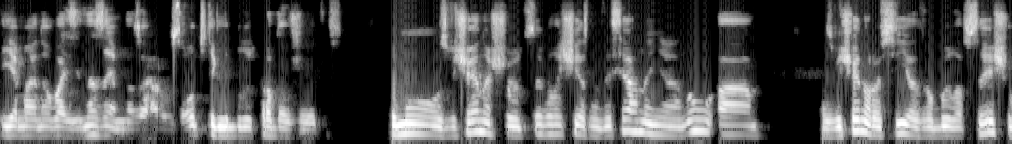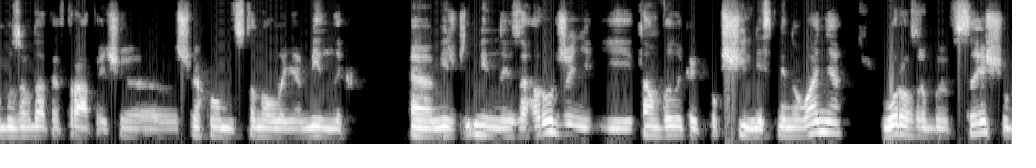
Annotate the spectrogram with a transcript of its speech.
я маю на увазі наземна загроза. Обстріли будуть продовжуватися. Тому, звичайно, що це величезне досягнення. Ну а звичайно, Росія зробила все, щоб завдати втрати чи е, шляхом встановлення мінних е, між мінних загороджень, і там велика щільність мінування. Ворог зробив все, щоб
